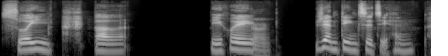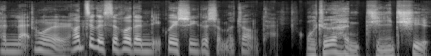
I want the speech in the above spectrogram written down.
所以呃，你会认定自己很很懒。对。然后这个时候的你会是一个什么状态？我觉得很急切，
